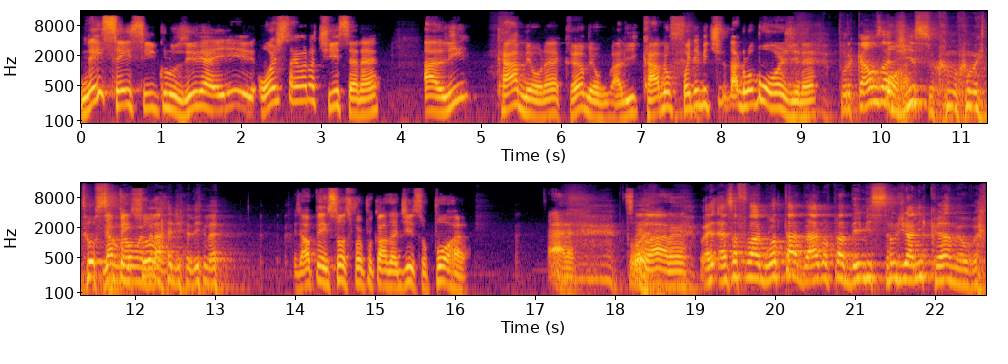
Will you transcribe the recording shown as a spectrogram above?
nem sei se, inclusive, aí. Hoje saiu a notícia, né? Ali Camel, né? Camel, ali Camel foi demitido da Globo hoje, né? Por causa Porra. disso, como comentou o Já Samuel pensou? Andrade ali, né? Já pensou se foi por causa disso? Porra. Cara, Porra. sei lá, né? Essa foi a gota d'água pra demissão de Ali Camel, velho.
